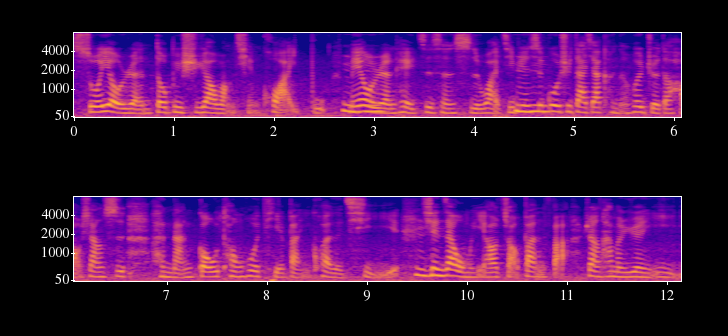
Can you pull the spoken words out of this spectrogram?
所有人都必须要往前跨一步，没有人可以置身事外。即便是过去大家可能会觉得好像是很难沟通或铁板一块的企业，现在我们也要找办法让他们愿意。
